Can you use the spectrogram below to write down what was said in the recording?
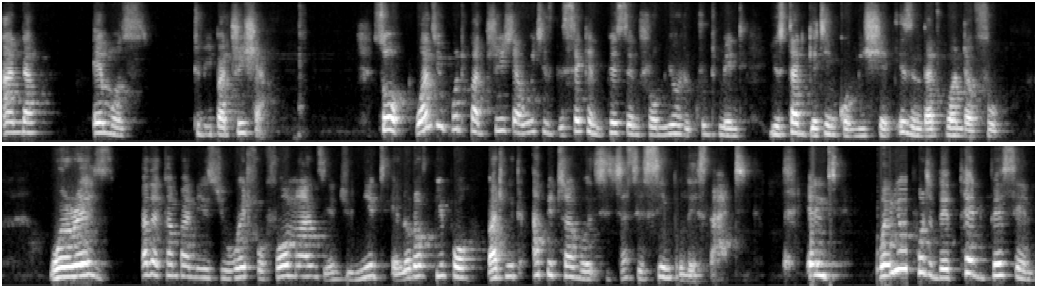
under Amos to be Patricia. So once you put Patricia, which is the second person from your recruitment, you start getting commission. Isn't that wonderful? Whereas other companies, you wait for four months and you need a lot of people. But with APPI Travel, it's just as simple as that. And when you put the third person,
